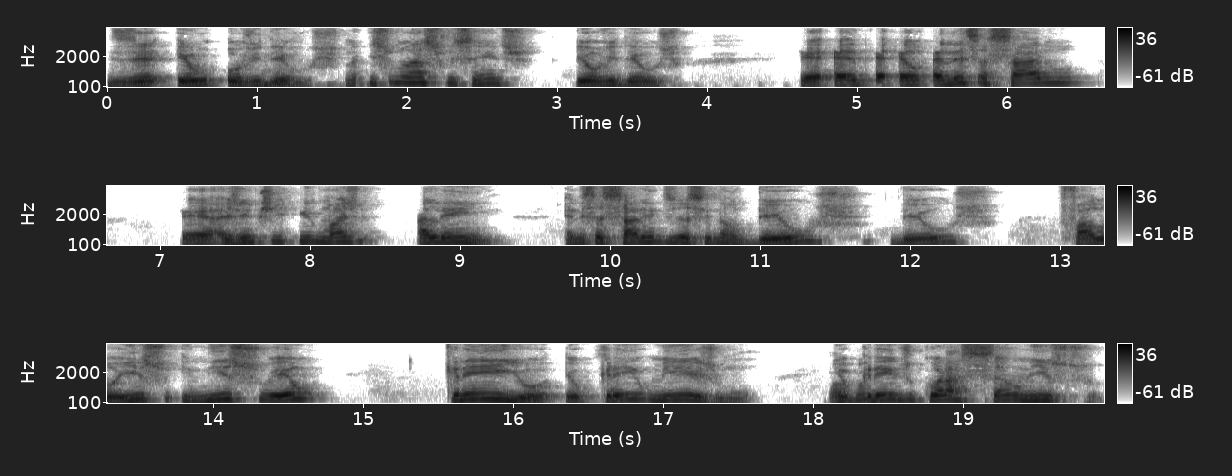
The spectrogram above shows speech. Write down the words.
dizer eu ouvi Deus. Isso não é suficiente, eu ouvi Deus. É, é, é, é necessário é, a gente ir mais além é necessário a gente dizer assim: não, Deus, Deus falou isso e nisso eu creio, eu creio mesmo, uhum. eu creio de coração nisso.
